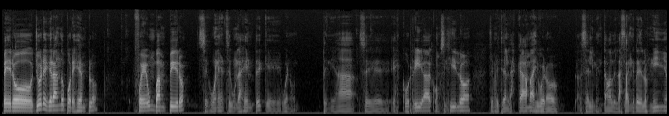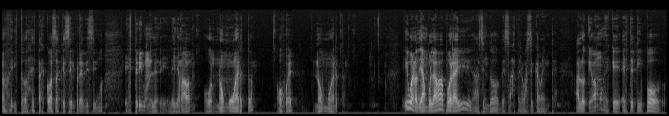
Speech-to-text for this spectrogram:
pero Jure Grando, por ejemplo, fue un vampiro, según, según la gente, que, bueno, tenía, se escurría con sigilo, se metía en las camas y, bueno, se alimentaba de la sangre de los niños y todas estas cosas que siempre decimos, Strigon le, llamaban, o no muerto, ojo, eh, no muerto. Y bueno, deambulaba por ahí haciendo desastre, básicamente. A lo que vamos es que este tipo,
